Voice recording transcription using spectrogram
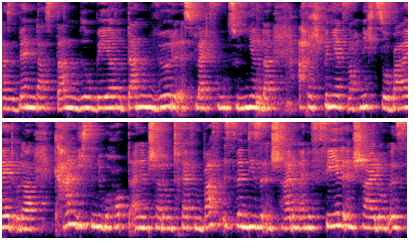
also wenn das dann so wäre, dann würde es vielleicht funktionieren oder ach, ich bin jetzt noch nicht so weit oder kann ich denn überhaupt eine Entscheidung treffen? Was ist, wenn diese Entscheidung eine Fehlentscheidung ist?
